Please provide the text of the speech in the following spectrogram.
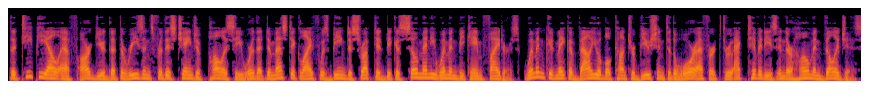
The TPLF argued that the reasons for this change of policy were that domestic life was being disrupted because so many women became fighters. Women could make a valuable contribution to the war effort through activities in their home and villages.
